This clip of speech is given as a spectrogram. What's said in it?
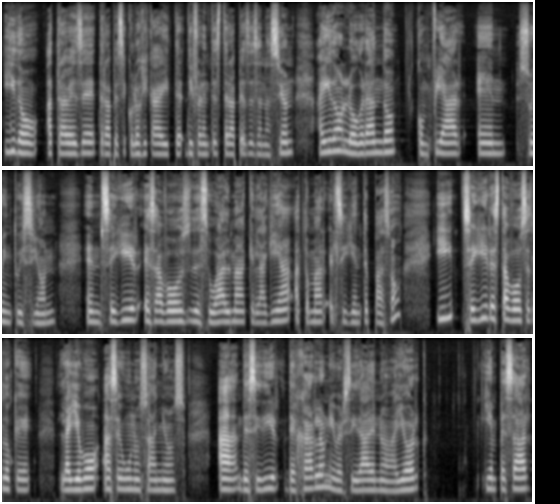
ido a través de terapia psicológica y diferentes terapias de sanación, ha ido logrando confiar en su intuición, en seguir esa voz de su alma que la guía a tomar el siguiente paso. Y seguir esta voz es lo que la llevó hace unos años a decidir dejar la Universidad de Nueva York y empezar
